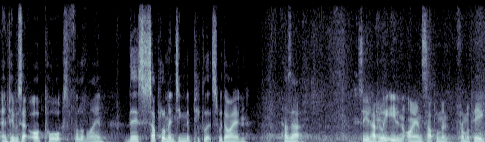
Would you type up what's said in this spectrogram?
And people say, oh, pork's full of iron. They're supplementing the piglets with iron. How's that? So you'd happily eat an iron supplement from a pig,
